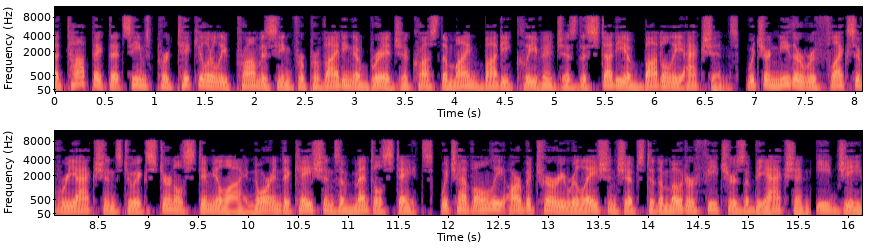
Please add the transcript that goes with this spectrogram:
A topic that seems particularly promising for providing a bridge across the mind-body cleavage is the study of bodily actions, which are neither reflexive reactions to external stimuli nor indications of mental states, which have only arbitrary relationships to the motor features of the action e.g.,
